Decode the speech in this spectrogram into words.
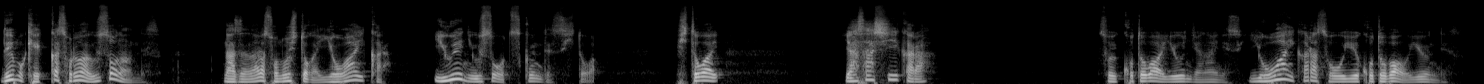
でも結果それは嘘なんです。なぜならその人が弱いから。故に嘘をつくんです、人は。人は優しいからそういう言葉を言うんじゃないんです。弱いからそういう言葉を言うんです。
